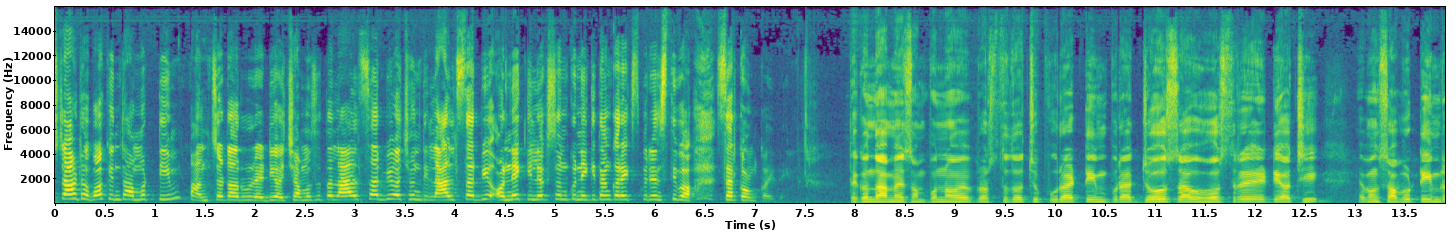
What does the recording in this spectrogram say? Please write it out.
স্টার্ট হব কিন্তু আমার টিম পাঁচটার রেডি অছে আমার সহ লাল স্যার বি অনেক লাল স্যার বি অনেক ইলেকশন কু নেই তাঁর এক্সপিরিয়েন্স থিব স্যার কম কে দেখুন আমি সম্পূর্ণ ভাবে প্রস্তুত অছু পুরা টিম পুরা জোশ আোসরে এটি অছি এবং সবু টিম্র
